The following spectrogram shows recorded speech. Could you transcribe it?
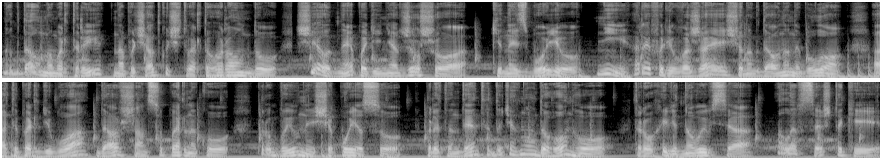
Нокдаун номер 3 на початку четвертого раунду. Ще одне падіння Джошуа. Кінець бою? Ні, рефері вважає, що нокдауна не було. А тепер Дюбуа дав шанс супернику, пробив нижче поясу. Претендент дотягнув до гонгу, трохи відновився, але все ж таки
